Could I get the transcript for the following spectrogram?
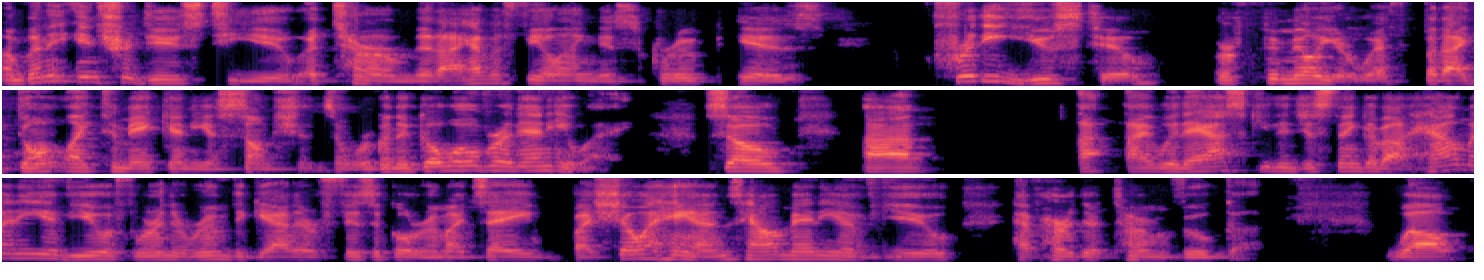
I'm going to introduce to you a term that I have a feeling this group is pretty used to or familiar with, but I don't like to make any assumptions. And we're going to go over it anyway. So uh, I, I, would ask you to just think about how many of you, if we're in the room together, physical room, I'd say by show of hands, how many of you have heard the term VUCA? Well,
